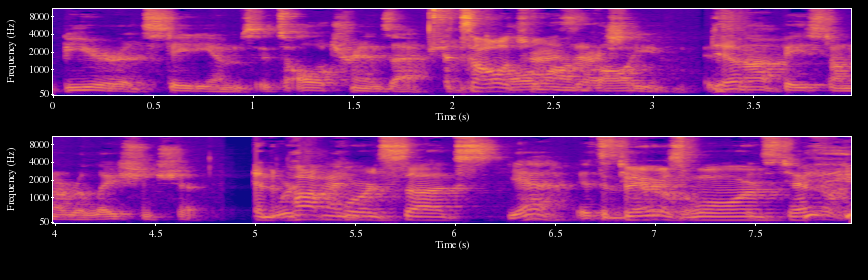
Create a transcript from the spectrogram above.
beer at stadiums, it's all transaction. It's all on transaction. volume. It's Yep. not based on a relationship. And the We're trying- popcorn sucks. Yeah, it's The beer is warm. It's terrible, and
